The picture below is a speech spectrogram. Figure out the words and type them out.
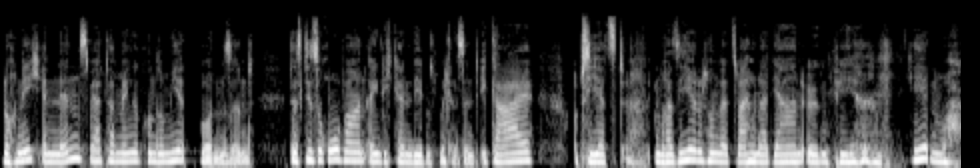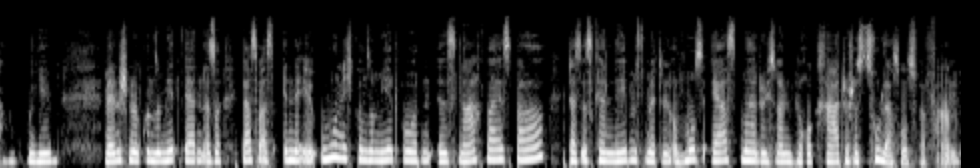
noch nicht in nennenswerter Menge konsumiert worden sind, dass diese Rohwaren eigentlich kein Lebensmittel sind. Egal, ob sie jetzt in Brasilien schon seit 200 Jahren irgendwie jeden Morgen von jedem Menschen nur konsumiert werden. Also das, was in der EU nicht konsumiert worden ist, nachweisbar. Das ist kein Lebensmittel und muss erstmal durch so ein bürokratisches Zulassungsverfahren.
